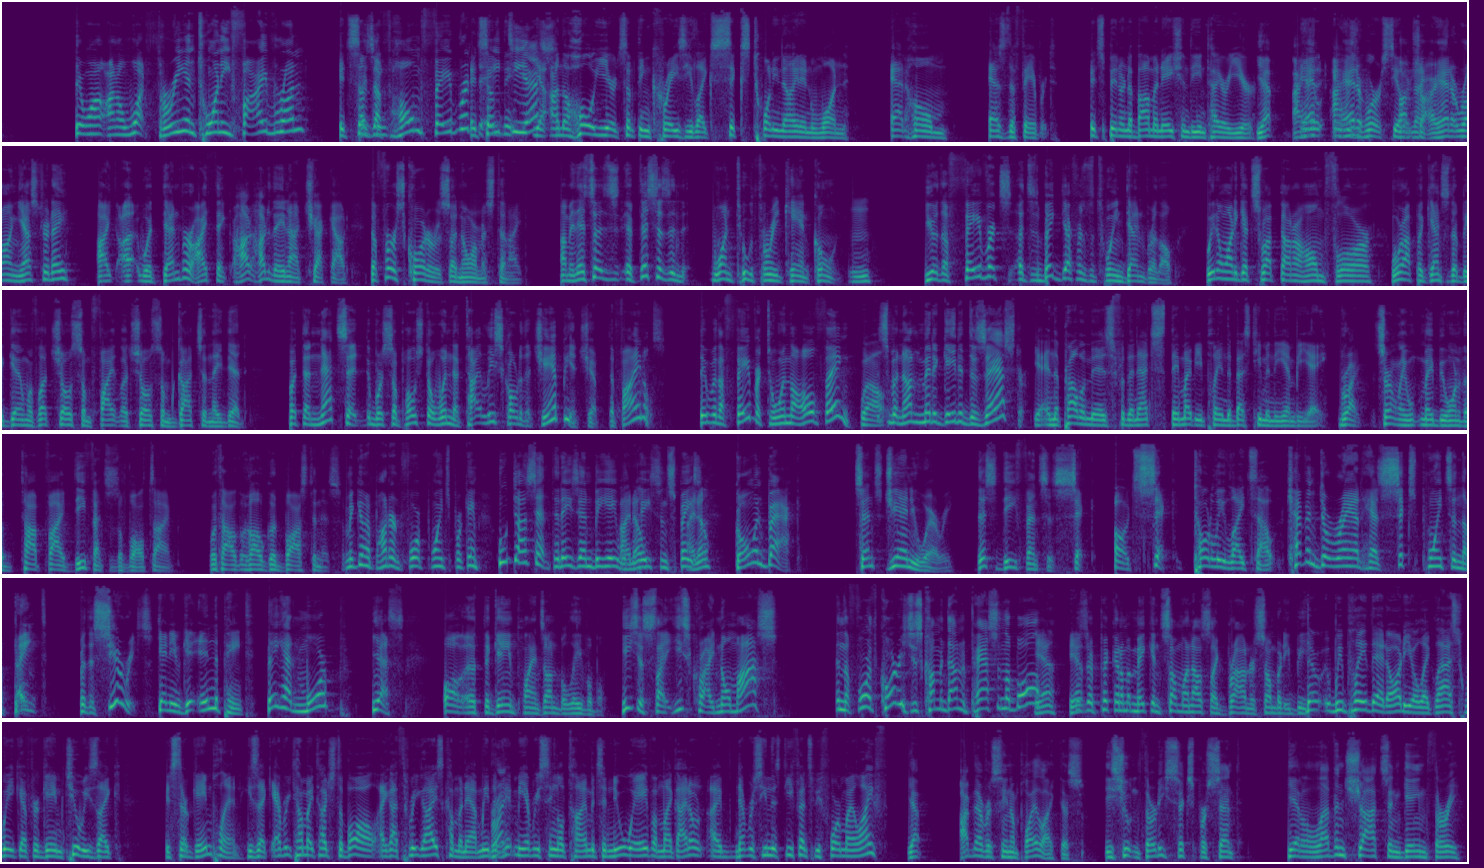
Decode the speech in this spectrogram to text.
They were on a what, three and 25 run? It's As something a home favorite, It's ATS? yeah, on the whole year, it's something crazy like six twenty nine and one at home as the favorite. It's been an abomination the entire year. Yep. I And had, it, it I had was worse the other I'm night. sorry, I had it wrong yesterday. I, I with Denver, I think how, how do they not check out? The first quarter is enormous tonight. I mean, this is if this isn't one, two, three Cancun, Mm-hmm. you're the favorites. It's a big difference between Denver, though. We don't want to get swept on our home floor. We're up against it to begin with. Let's show some fight. Let's show some guts, and they did. But the Nets that were supposed to win the tie, at least go to the championship, the finals. They were the favorite to win the whole thing. Well- it's been an unmitigated disaster. Yeah, and the problem is for the Nets, they might be playing the best team in the NBA. Right. Certainly, maybe one of the top five defenses of all time with how, how good Boston is. I mean, giving up 104 points per game. Who does that in today's NBA with pace and space? I know. Going back since January, this defense is sick. Oh, it's Sick. totally lights out. Kevin Durant has six points in the paint for the series. Can't even get in the paint. They had more. Yes. Oh, the game plan's unbelievable. He's just like, he's cried no mas. In the fourth quarter, he's just coming down and passing the ball. Yeah. Because they're picking him up, making someone else like Brown or somebody beat. There, we played that audio like last week after game two. He's like, it's their game plan. He's like, every time I touch the ball, I got three guys coming at me. They Right. hit me every single time. It's a new wave. I'm like, I don't, I've never seen this defense before in my life. Yep. I've never seen him play like this. He's shooting 36%. He had 11 shots in game three.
